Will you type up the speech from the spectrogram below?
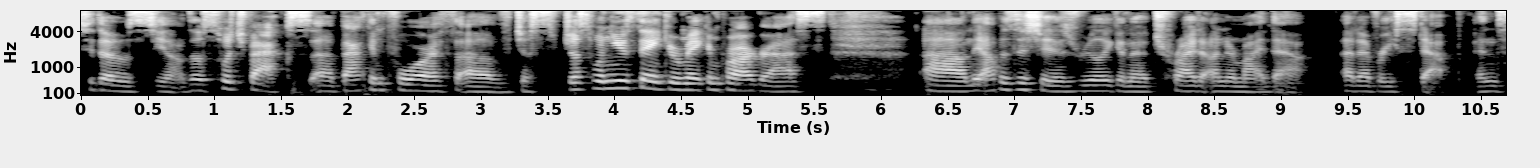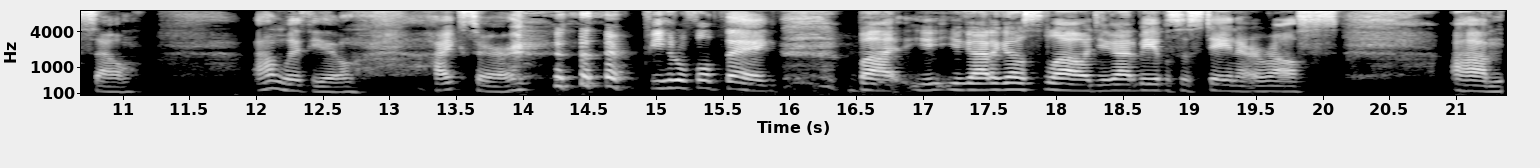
to those you know those switchbacks uh, back and forth of just just when you think you're making progress um, the opposition is really going to try to undermine that at every step. And so i'm with you hikes are a beautiful thing but you, you got to go slow and you got to be able to sustain it or else um,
